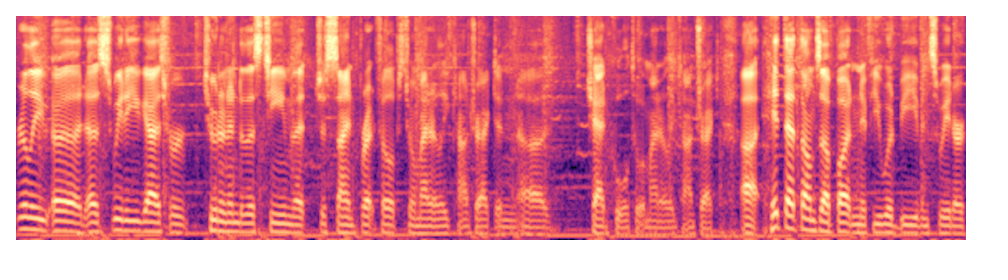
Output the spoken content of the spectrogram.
really uh, sweet of you guys for tuning into this team that just signed Brett Phillips to a minor league contract and uh, Chad Kuhl to a minor league contract. Uh, hit that thumbs up button if you would be even sweeter.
